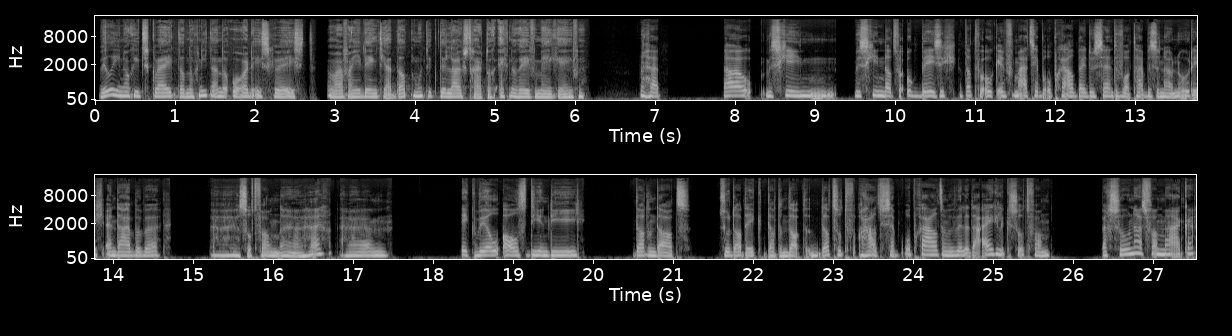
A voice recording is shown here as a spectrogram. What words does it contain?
Wil je nog iets kwijt dat nog niet aan de orde is geweest? Waarvan je denkt, ja, dat moet ik de luisteraar toch echt nog even meegeven. Nou, misschien, misschien dat we ook bezig, dat we ook informatie hebben opgehaald bij docenten. Wat hebben ze nou nodig? En daar hebben we uh, een soort van, hè, um, ik wil als die en die dat en dat, zodat ik dat en dat, dat soort verhaaltjes heb opgehaald. En we willen daar eigenlijk een soort van persona's van maken,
